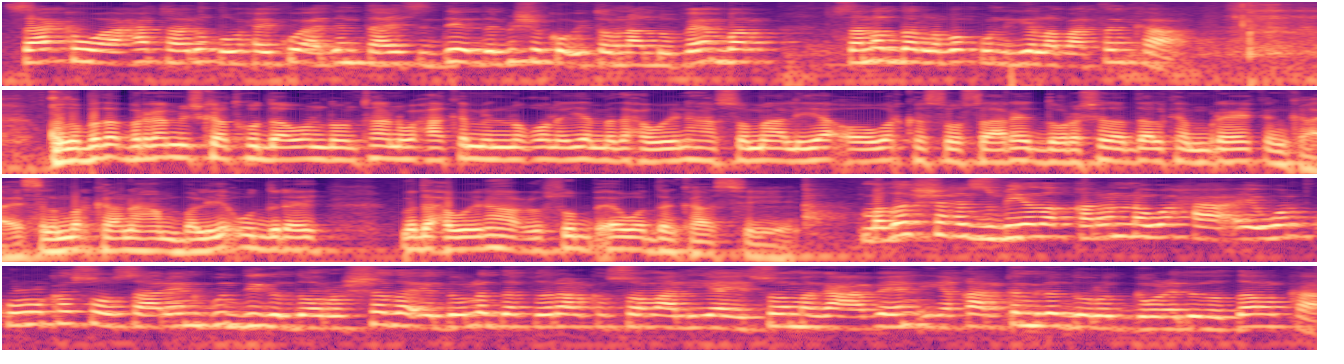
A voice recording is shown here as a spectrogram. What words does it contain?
saaka waa axad taariikhdu waxay ku aadan tahay sideeda bisha kow iyo tobnaad nofembar sanada laba kun iyo labaatanka qodobada barnaamijka aad ku daawan doontaan waxaa ka mid noqonaya madaxweynaha soomaaliya oo war ka soo saaray doorashada dalka mareykanka islamarkaana hambalyo u diray madaxweynaha cusub ee wadankaasi madasha xisbiyada qaranna waxa ay war kulul ka soo saareen guddiga doorashada ee dowladda federaalk soomaaliya ay soo magacaabeen iyo qaar ka mid a dowlad goboleedyada dalka.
